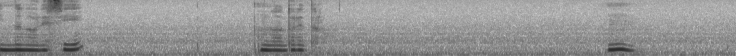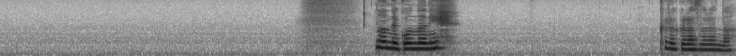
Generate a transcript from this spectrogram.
みんなが嬉しいものはどれだろう？うん。なんでこんなに？クラクラするんだ。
